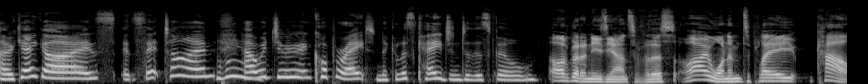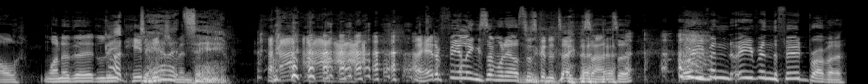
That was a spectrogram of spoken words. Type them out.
Okay, guys, it's that time. How would you incorporate Nicolas Cage into this film? Oh, I've got an easy answer for this. I want him to play Carl, one of the lead God head damn henchmen. it, Sam. I had a feeling someone else was going to take this answer, or even even the third brother.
